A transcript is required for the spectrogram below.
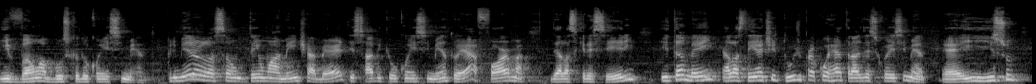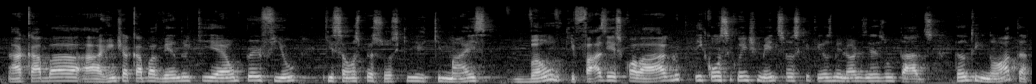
e vão à busca do conhecimento. Primeiro, elas são, têm uma mente aberta e sabem que o conhecimento é a forma delas crescerem e também elas têm atitude para correr atrás desse conhecimento. É, e isso acaba, a gente acaba vendo que é um perfil que são as pessoas que, que mais vão, que fazem a escola agro e, consequentemente, são as que têm os melhores resultados, tanto em nota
